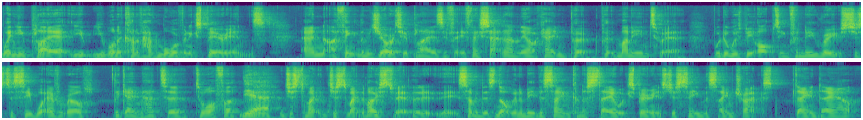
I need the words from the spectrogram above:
When you play it, you, you want to kind of have more of an experience. And I think the majority of players, if, if they sat down in the arcade and put, put money into it, would always be opting for new routes just to see whatever else the game had to, to offer. Yeah. Just to make just to make the most of it. That it, it's something that's not going to be the same kind of stale experience, just seeing the same tracks day in day out.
